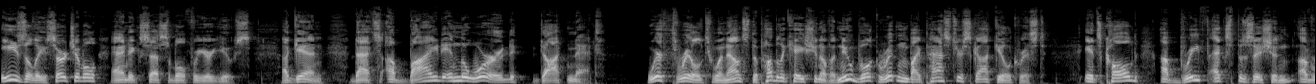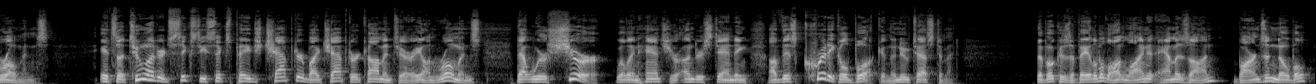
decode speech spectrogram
easily searchable and accessible for your use. Again, that's abideintheword.net. We're thrilled to announce the publication of a new book written by Pastor Scott Gilchrist. It's called A Brief Exposition of Romans. It's a 266 page chapter by chapter commentary on Romans that we're sure will enhance your understanding of this critical book in the New Testament. The book is available online at Amazon, Barnes & Noble,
